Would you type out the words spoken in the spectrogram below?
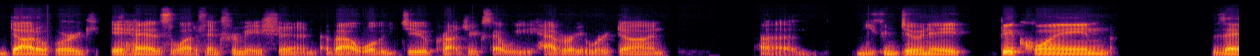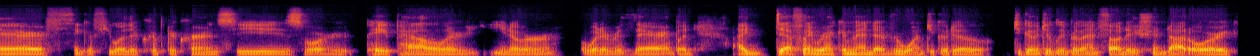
liberlandfoundation.org, it has a lot of information about what we do, projects that we have already worked on. Uh, you can donate Bitcoin there. Think a few other cryptocurrencies or PayPal or you know or, or whatever there. But I definitely recommend everyone to go to to go to liberlandfoundation.org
